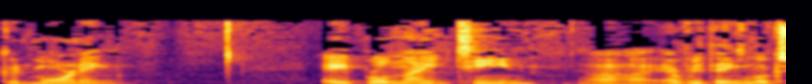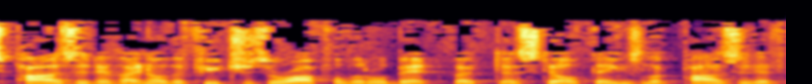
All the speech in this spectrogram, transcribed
Good morning. April 19. Uh, everything looks positive. I know the futures are off a little bit, but uh, still things look positive.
